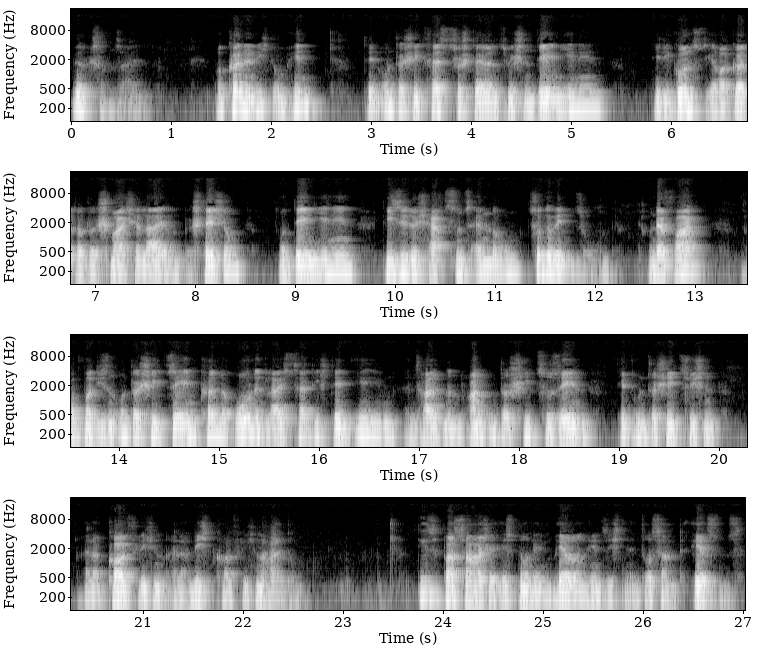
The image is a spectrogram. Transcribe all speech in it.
wirksam seien. Man könne nicht umhin, den Unterschied festzustellen zwischen denjenigen, die die Gunst ihrer Götter durch Schmeichelei und Bestechung und denjenigen, die sie durch Herzensänderung zu gewinnen suchen. Und er fragt, ob man diesen Unterschied sehen könne, ohne gleichzeitig den in ihm enthaltenen Rangunterschied zu sehen, den Unterschied zwischen einer käuflichen und einer nicht käuflichen Haltung. Diese Passage ist nun in mehreren Hinsichten interessant. Erstens.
